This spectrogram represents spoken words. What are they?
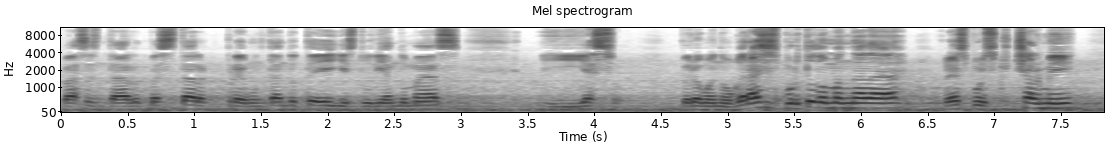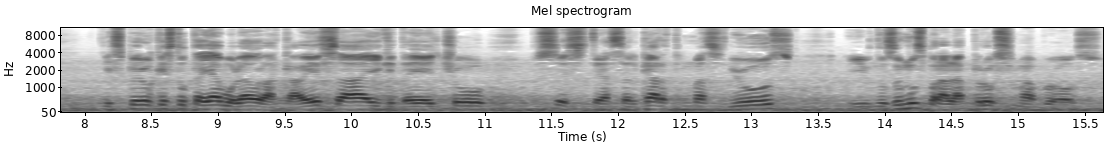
vas a estar, vas a estar preguntándote y estudiando más y eso. Pero bueno, gracias por todo, más nada. Gracias por escucharme. Espero que esto te haya volado la cabeza y que te haya hecho pues, este, acercarte más a Dios. Y nos vemos para la próxima, bros.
